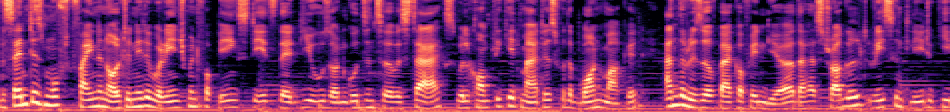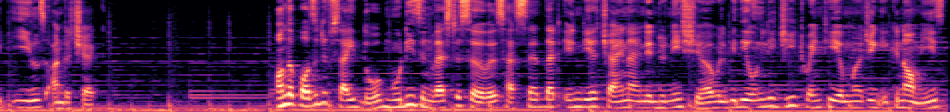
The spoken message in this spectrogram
The centre's move to find an alternative arrangement for paying states their dues on goods and service tax will complicate matters for the bond market and the Reserve Bank of India that has struggled recently to keep yields under check. On the positive side though, Moody's Investor Service has said that India, China and Indonesia will be the only G20 emerging economies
